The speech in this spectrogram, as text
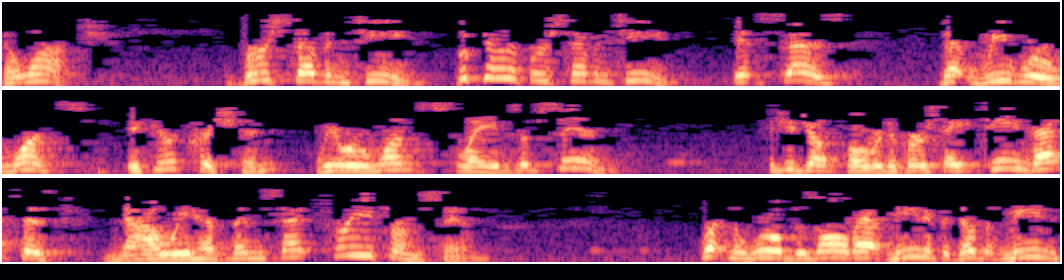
Now watch. Verse 17. Look down at verse 17. It says that we were once, if you're a Christian, we were once slaves of sin. If you jump forward to verse 18, that says, now we have been set free from sin. What in the world does all that mean if it doesn't mean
